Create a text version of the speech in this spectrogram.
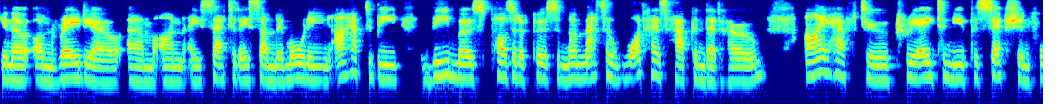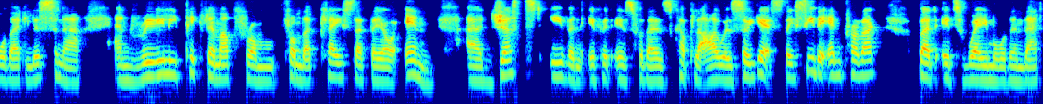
you know, on radio um, on a Saturday, Sunday morning. I have to be the most positive person, no matter what has happened at home. I have to create a new perception for that listener and really pick them up from, from that place that they are in, uh, just even if it is for those couple of hours. So, yes, they see the end product, but it's way more than that.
